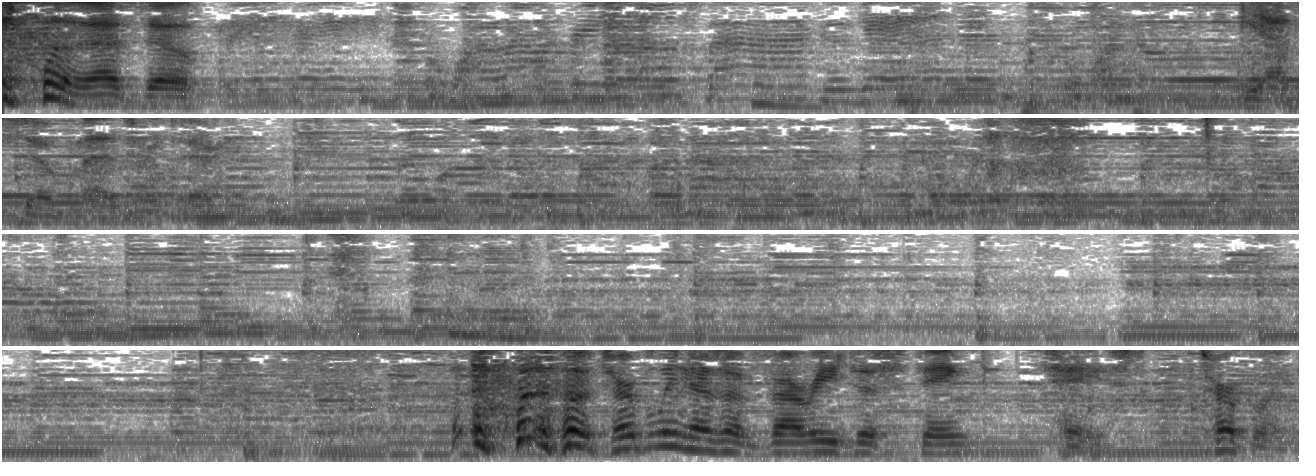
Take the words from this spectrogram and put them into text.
That's dope. Yeah, it's dope meds right there. Terpene has a very distinct taste. Terpene.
